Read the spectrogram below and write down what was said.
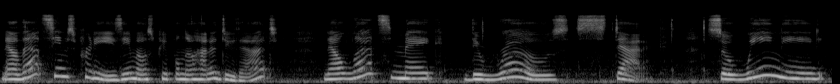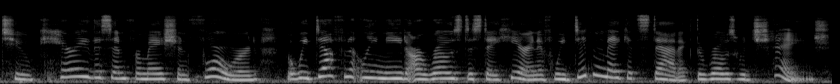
Now that seems pretty easy. Most people know how to do that. Now let's make the rows static. So we need to carry this information forward, but we definitely need our rows to stay here. And if we didn't make it static, the rows would change.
